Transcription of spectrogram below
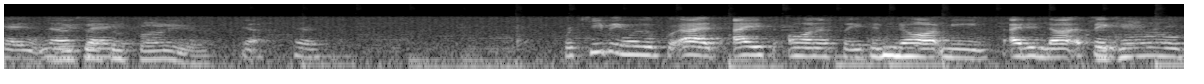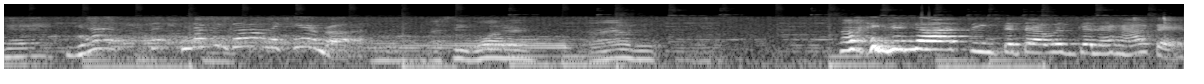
Okay, now Do say. something funny. Yeah, here. We're keeping with the. I, I honestly did not mean. I did not Is the think. camera okay? Yes, that's nothing got on the camera. I see water around it. I did not think that that was gonna happen.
